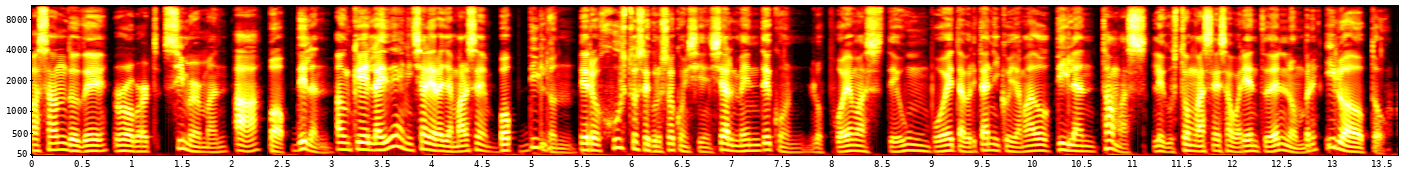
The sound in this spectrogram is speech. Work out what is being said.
pasando de Robert Zimmerman a Bob Dylan, aunque la idea inicial era llamarse Bob Dylan, pero justo se cruzó coincidencialmente con los poemas de un poeta británico llamado Dylan Thomas. Le gustó más esa variante del nombre y lo adoptó.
